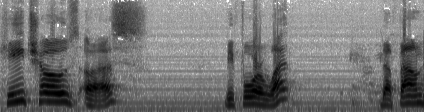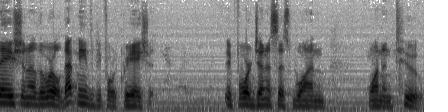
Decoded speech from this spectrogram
He chose us before what? The foundation of the world. That means before creation before Genesis 1 1 and 2,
